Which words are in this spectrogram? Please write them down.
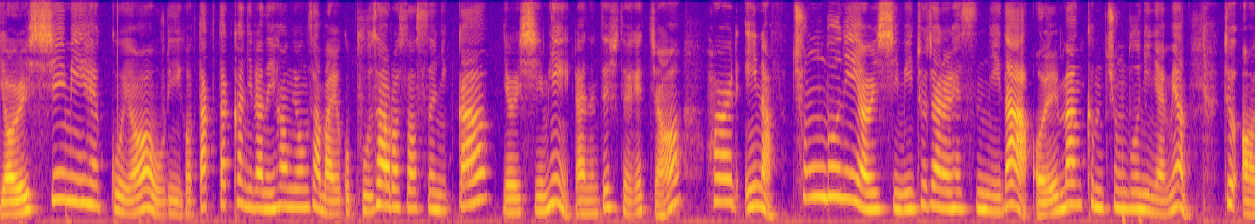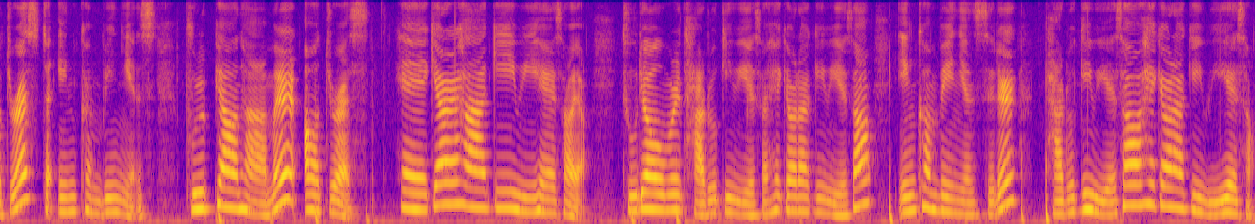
열심히 했고요. 우리 이거 딱딱한이라는 형용사 말고 부사로 썼으니까 열심히라는 뜻이 되겠죠. hard enough 충분히 열심히 투자를 했습니다. 얼만큼 충분히냐면 to address the inconvenience 불편함을 address 해결하기 위해서요. 두려움을 다루기 위해서 해결하기 위해서 inconvenience를 다루기 위해서 해결하기 위해서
